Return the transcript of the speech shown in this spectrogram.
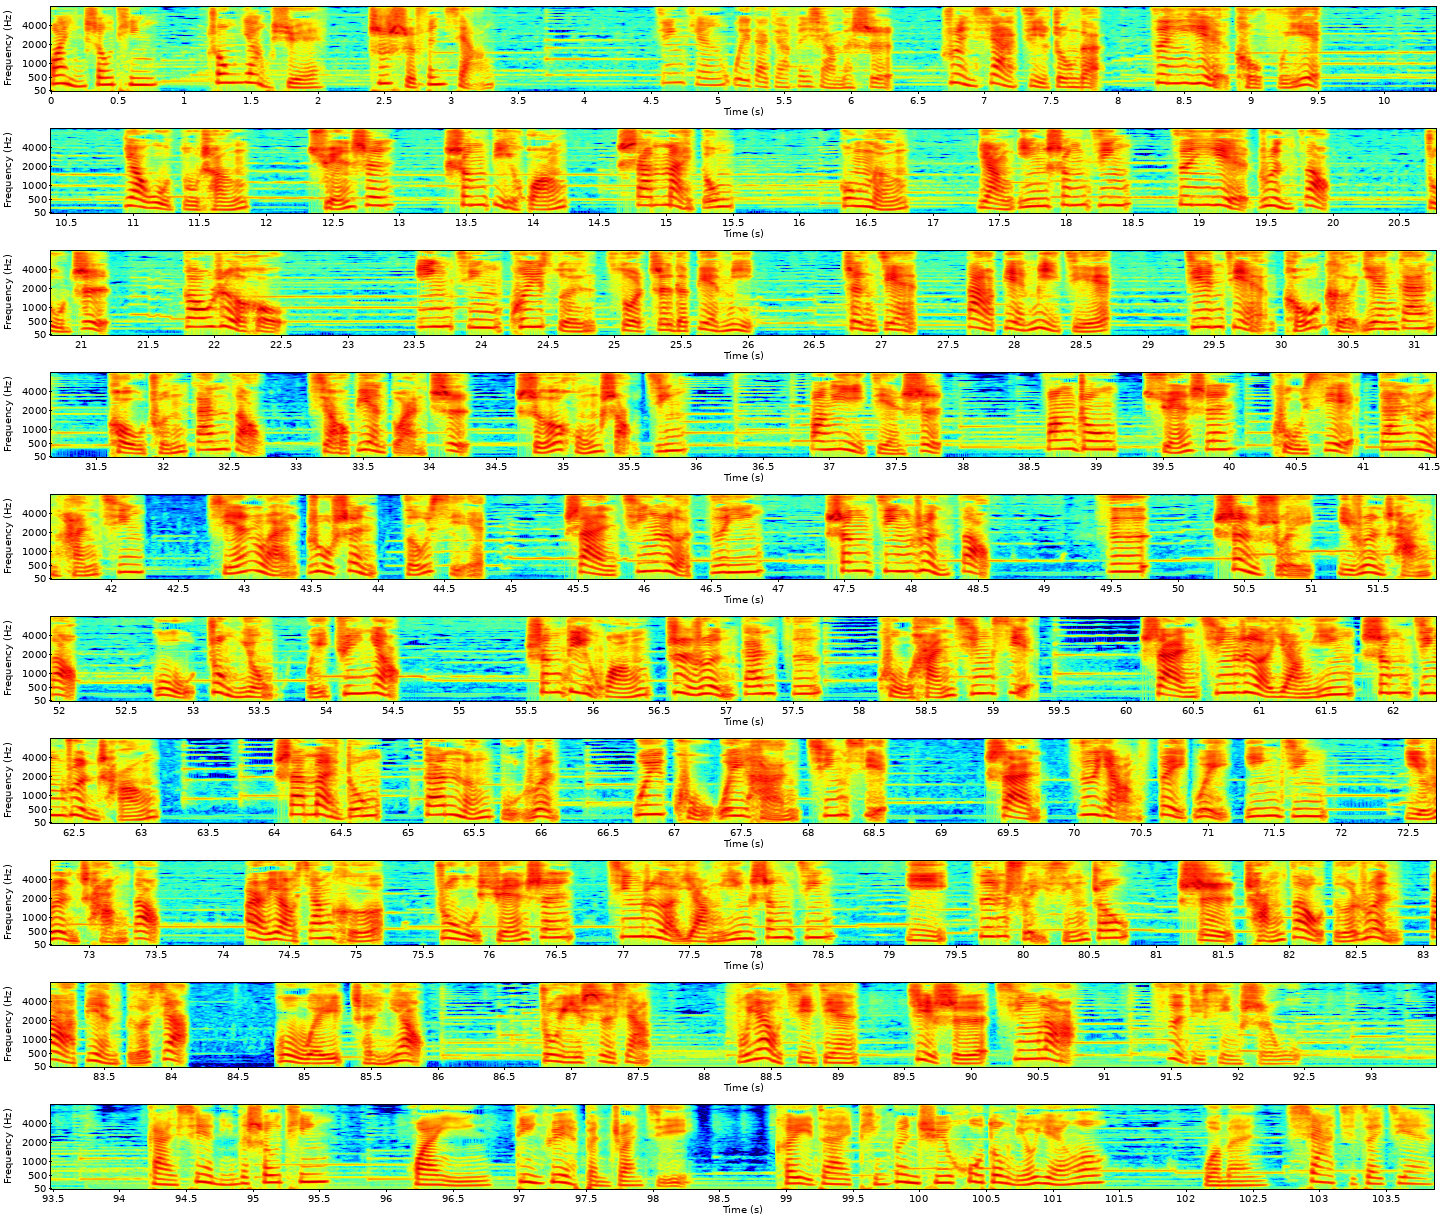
欢迎收听中药学知识分享。今天为大家分享的是润下剂中的增液口服液。药物组成：玄参、生地黄、山脉冬。功能：养阴生津、增液润燥。主治：高热后阴经亏损所致的便秘。症见：大便秘结。兼见口渴咽干、口唇干燥、小便短赤、舌红少津。方义简释：方中玄参苦泻甘润寒清，咸软入肾走血，善清热滋阴、生津润燥，滋肾水以润肠道，故重用为君药。生地黄治润肝滋。苦寒清泻，善清热养阴、生津润肠；山脉冬甘能补润，微苦微寒清泻，善滋养肺胃阴经，以润肠道。二药相合，助玄参清热养阴生津，以增水行舟，使肠燥得润，大便得下，故为臣药。注意事项。服药期间忌食辛辣、刺激性食物。感谢您的收听，欢迎订阅本专辑，可以在评论区互动留言哦。我们下期再见。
